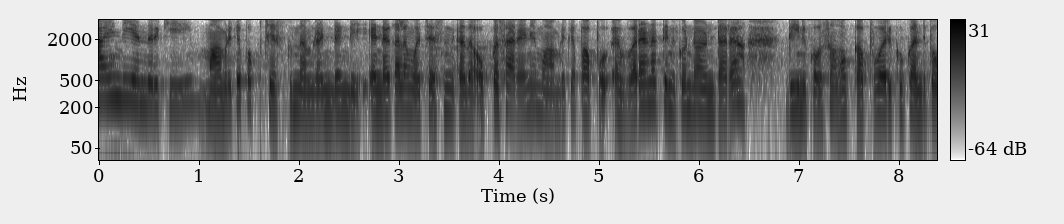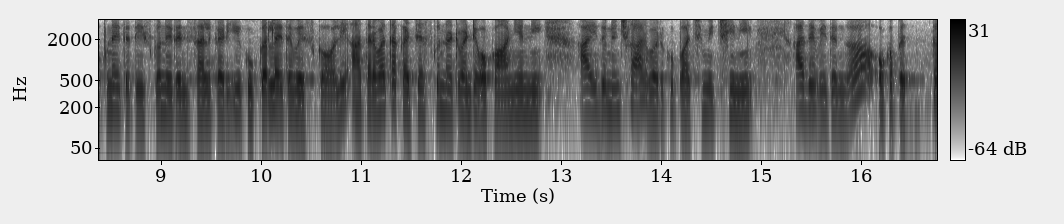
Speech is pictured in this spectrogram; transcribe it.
హాయ్ అండి అందరికీ. మామిడికాయ పప్పు చేసుకుందాం రండండి. ఎండాకాలం వచ్చేసింది కదా ఒక్కసారైనా మామిడికాయ పప్పు ఎవరైనా తినకుండా ఉంటారా? దీనికోసం ఒక కప్పు వరకు కందిపప్పును అయితే తీసుకొని రెండుసార్లు కడిగి కుక్కర్లో అయితే వేసుకోవాలి. ఆ తర్వాత కట్ చేసుకున్నటువంటి ఒక ఆనియన్ని ఐదు నుంచి ఆరు వరకు పచ్చిమిర్చిని. అదేవిధంగా ఒక పెద్ద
